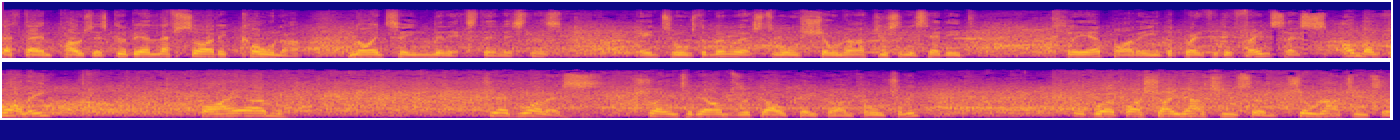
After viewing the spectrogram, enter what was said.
left-hand post. It's going to be a left-sided corner. 19 minutes there, listeners. In towards the middle, that's towards Shaun Hutchinson. It's headed clear by the, the Brentford defence. That's on the volley by um, Jed Wallace. Straight into the arms of the goalkeeper, unfortunately. Good work by Shane Hutchinson. Shaun Hutchinson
